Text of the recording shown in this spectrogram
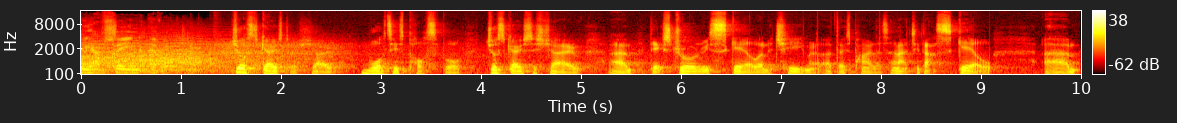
we have seen ever. just goes to show what is possible, just goes to show um, the extraordinary skill and achievement of those pilots. And actually, that skill um,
